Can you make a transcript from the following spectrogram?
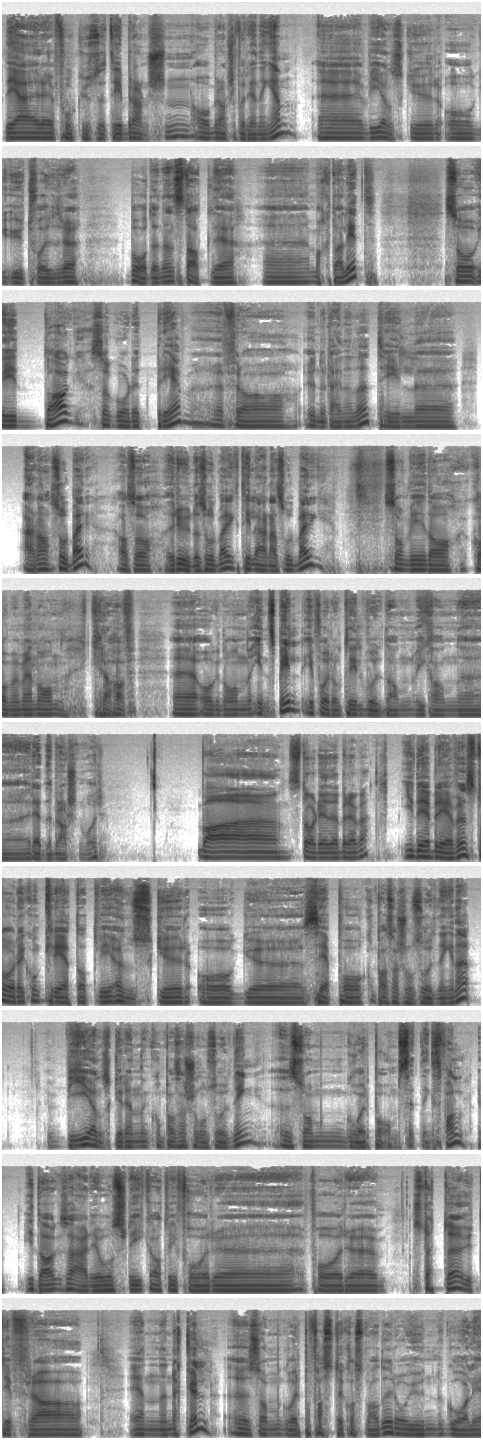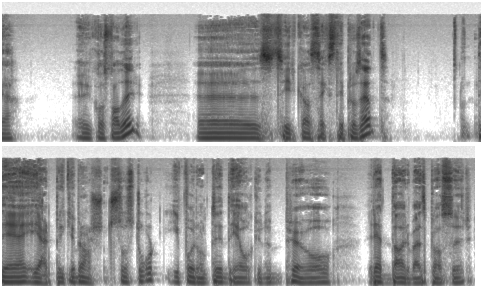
Det er fokuset til bransjen og bransjeforeningen. vi ønsker å utfordre både den statlige makta litt. Så i dag så går det et brev fra undertegnede til Erna Solberg, altså Rune Solberg til Erna Solberg, som vi da kommer med noen krav eh, og noen innspill i forhold til hvordan vi kan eh, redde bransjen vår. Hva står det i det brevet? I det brevet står det konkret at vi ønsker å uh, se på kompensasjonsordningene. Vi ønsker en kompensasjonsordning uh, som går på omsetningsfall. I dag så er det jo slik at vi får, uh, får støtte ut ifra en nøkkel som går på faste kostnader og uunngåelige kostnader. Ca. 60 Det hjelper ikke bransjen så stort i forhold til det å kunne prøve å redde arbeidsplasser.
